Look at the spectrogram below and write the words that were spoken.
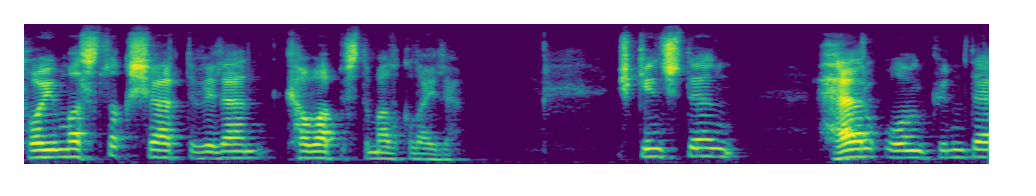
to'ymaslik sharti bilan kavob iste'mol qilayli ikkinchidan har o'n kunda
